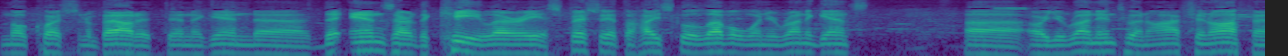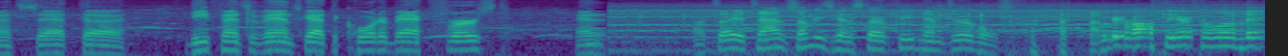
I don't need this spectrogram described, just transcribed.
No question about it. And again, uh, the ends are the key, Larry, especially at the high school level when you run against uh, or you run into an option offense. That uh, defensive end's got the quarterback first, and I'll tell you, Tom, somebody's got to start feeding them gerbils. We're off the air for a little bit.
